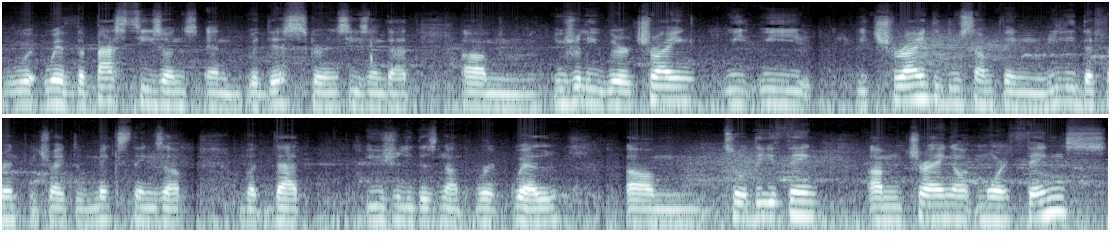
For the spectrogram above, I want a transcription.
w- with the past seasons and with this current season that um, usually we're trying we we we try to do something really different. We try to mix things up, but that usually does not work well. Um, so do you think um, trying out more things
